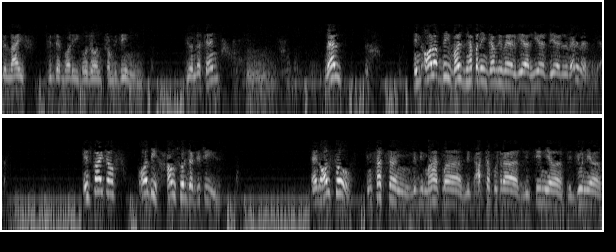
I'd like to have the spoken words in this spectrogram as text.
the life with the body goes on from within. Do you understand? Well, in all of the world's happenings everywhere, we are here, there, very well. In spite of all the householder duties, and also in satsang with the Mahatmas, with Aptaputras, with seniors, with juniors,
